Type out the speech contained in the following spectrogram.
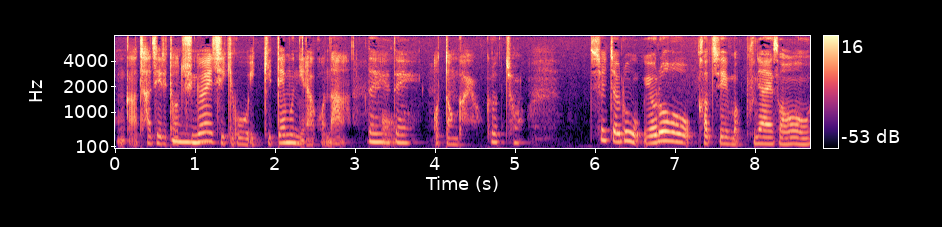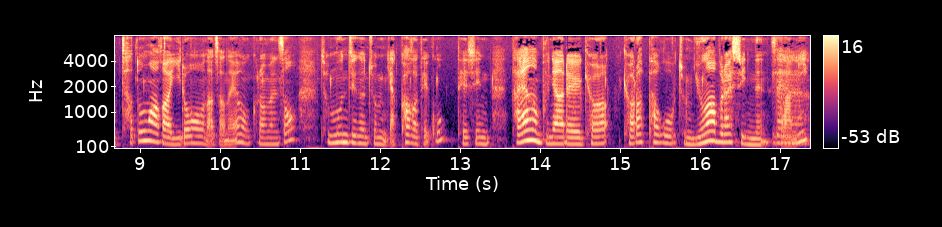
뭔가 자질이 더 음. 중요해지고 있기 때문이라거나 네, 어, 네. 어떤가요? 그렇죠. 실제로 여러 가지 막 분야에서 자동화가 일어나잖아요. 그러면서 전문직은 좀 약화가 되고 대신 다양한 분야를 결, 결합하고 좀 융합을 할 수 있는 사람이 네.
